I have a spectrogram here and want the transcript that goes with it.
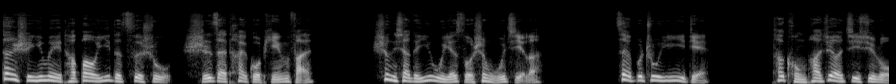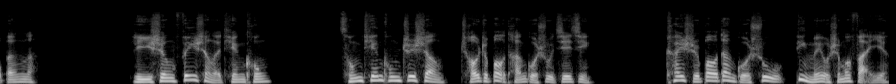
但是因为他爆衣的次数实在太过频繁，剩下的衣物也所剩无几了。再不注意一点，他恐怕就要继续裸奔了。李胜飞上了天空，从天空之上朝着爆弹果树接近。开始，爆弹果树并没有什么反应，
